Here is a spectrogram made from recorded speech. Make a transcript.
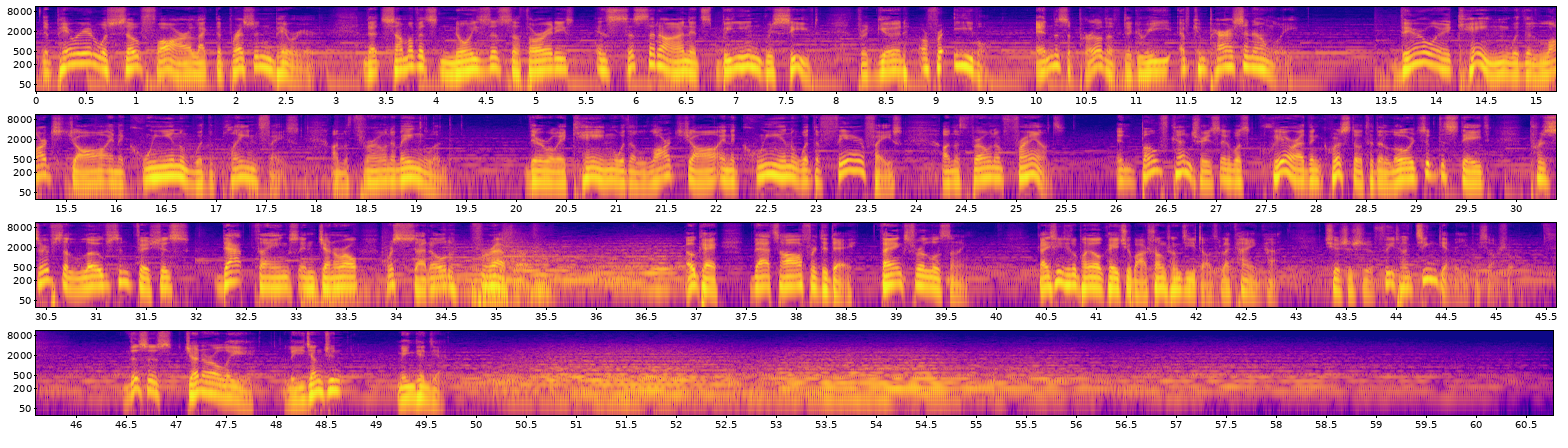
The period was so far like the present period that some of its noisiest authorities insisted on its being received for good or for evil, in the superlative degree of comparison only. There were a king with a large jaw and a queen with a plain face on the throne of England. There were a king with a large jaw and a queen with a fair face on the throne of France. In both countries, it was clearer than crystal to the lords of the state, preserves the loaves and fishes, that things in general were settled forever. Okay, that's all for today. Thanks for listening. 感兴趣的朋友可以去把《双城记》找出来看一看，确实是非常经典的一部小说。This is General Lee，李将军，明天见。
